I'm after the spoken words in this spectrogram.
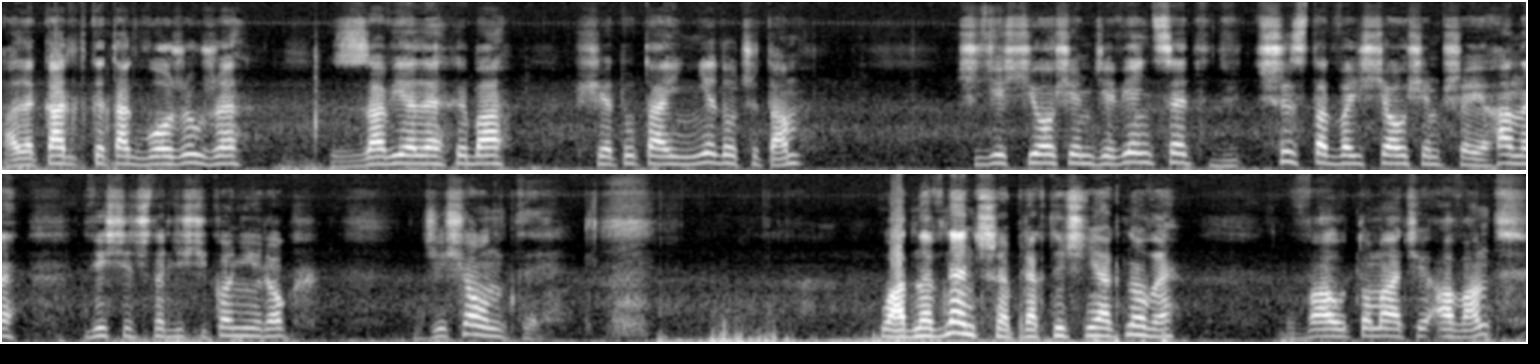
Ale kartkę tak włożył, że za wiele chyba się tutaj nie doczytam. 38 900, 328 przejechane, 240 koni, rok 10. Ładne wnętrze, praktycznie jak nowe w automacie Avant.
